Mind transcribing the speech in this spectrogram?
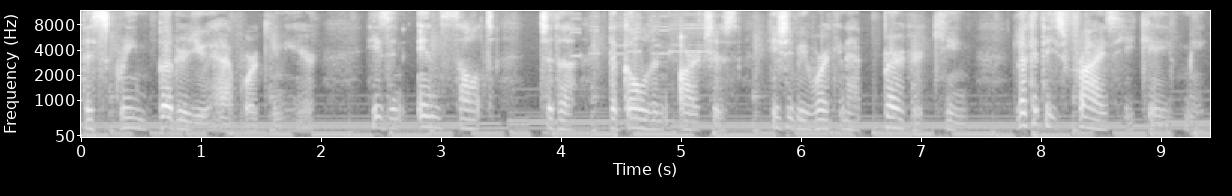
this green booger you have working here. He's an insult to the, the Golden Arches. He should be working at Burger King. Look at these fries he gave me.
